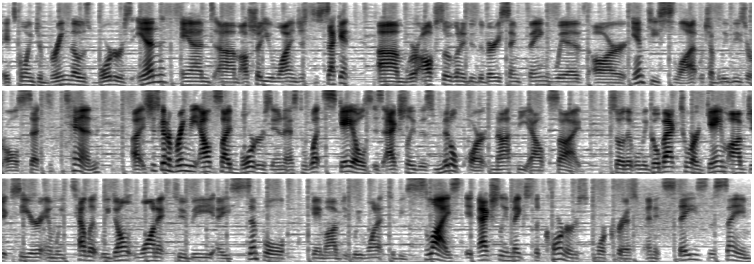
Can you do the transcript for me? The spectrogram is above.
it's going to bring those borders in. And um, I'll show you why in just a second. Um, we're also going to do the very same thing with our empty slot which I believe these are all set to 10 uh, it's just going to bring the outside borders in as to what scales is actually this middle part, not the outside so that when we go back to our game objects here and we tell it we don't want it to be a simple game object, we want it to be sliced, it actually makes the corners more crisp and it stays the same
